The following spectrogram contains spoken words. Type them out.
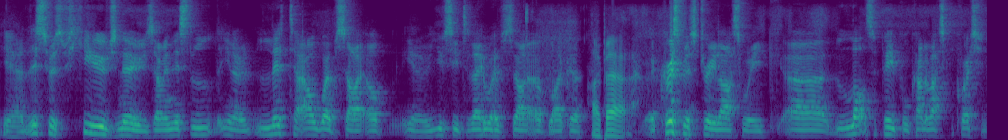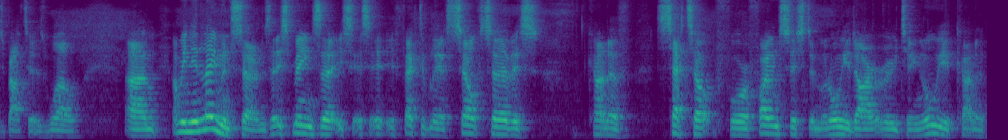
Yeah, this was huge news. I mean, this you know lit our website up, you know, UC Today website up like a I bet a Christmas tree last week. Uh, lots of people kind of asking questions about it as well. Um, I mean, in layman's terms, this means that it's, it's effectively a self-service kind of setup for a phone system and all your direct routing, all your kind of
